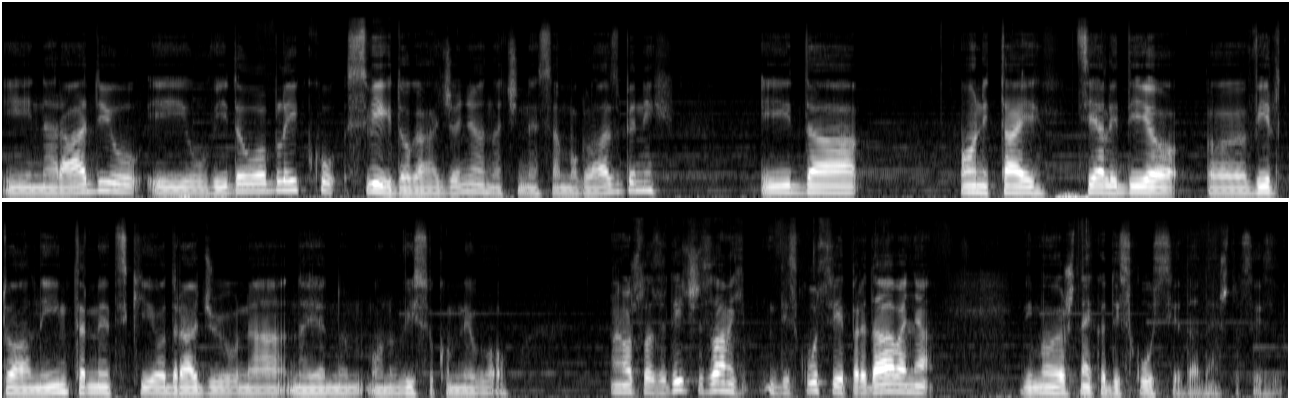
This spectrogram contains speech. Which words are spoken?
i na radiju i u video obliku svih događanja, znači ne samo glazbenih i da oni taj cijeli dio uh, virtualni internetski odrađuju na, na jednom ono visokom nivou. Ono što se tiče samih diskusije i predavanja, imamo još neke diskusije da nešto se izgleda.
